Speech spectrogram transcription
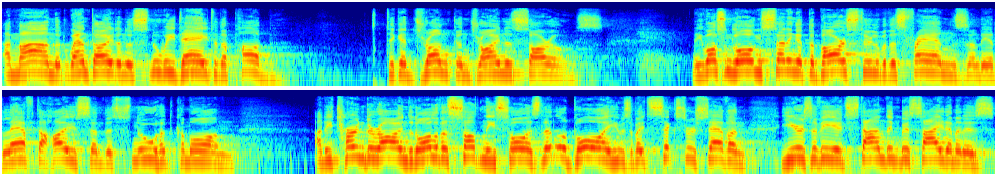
a man that went out on a snowy day to the pub to get drunk and drown his sorrows. He wasn't long sitting at the bar stool with his friends, and they had left the house, and the snow had come on. And he turned around, and all of a sudden he saw his little boy, he was about six or seven years of age, standing beside him in his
